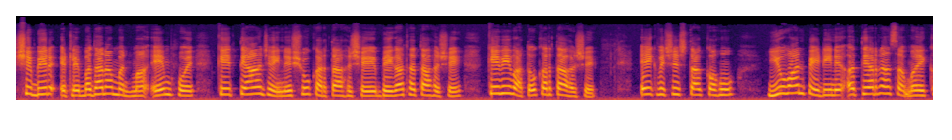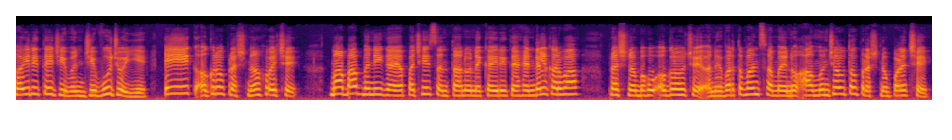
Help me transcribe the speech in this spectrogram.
શિબિર એટલે બધાના મનમાં એમ હોય કે ત્યાં જઈને શું કરતા હશે, ભેગા થતા હશે, કેવી વાતો કરતા હશે. એક વિશેષતા કહું યુવાન પેઢીને અત્યારના સમયે કઈ રીતે જીવન જીવવું જોઈએ એ એક અઘરો પ્રશ્ન હોય છે. મા બાપ બની ગયા પછી સંતાનોને કઈ રીતે હેન્ડલ કરવા? પ્રશ્ન બહુ અઘરો છે અને વર્તમાન સમયનો આ મૂંઝવતો પ્રશ્ન પણ છે.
